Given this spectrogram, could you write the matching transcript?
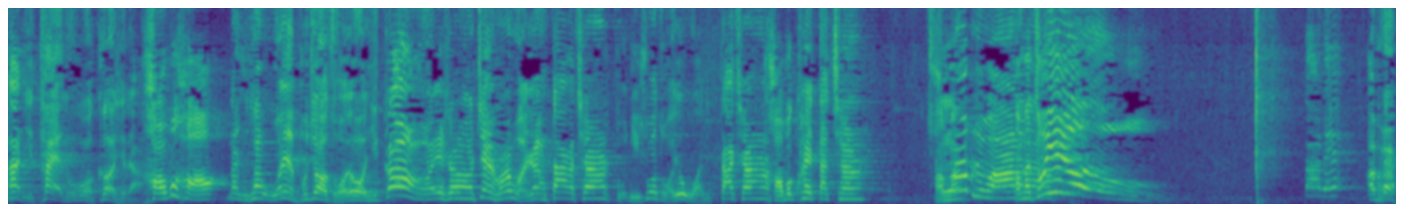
那你态度跟我客气点。好不好？那你看我也不叫左右，你告诉我一声，这会儿我让搭个腔，左你说左右，我就搭腔，好吧，快搭腔，好吗？那不就完了？好吗？左右，大的啊，不是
